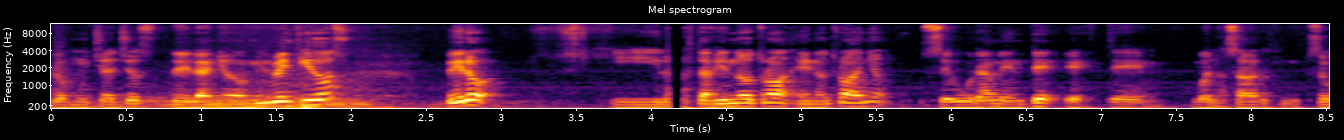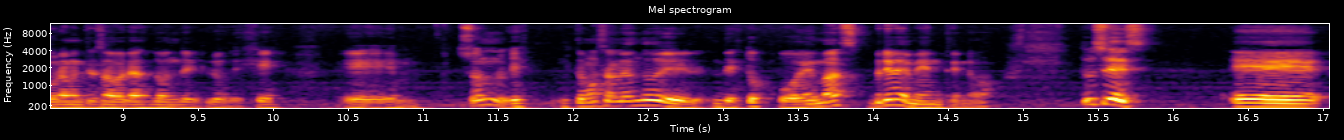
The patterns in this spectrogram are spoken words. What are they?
los muchachos del año 2022. Pero si lo estás viendo otro, en otro año, seguramente este, bueno, seguramente sabrás dónde lo dejé. Eh, son, estamos hablando de, estos poemas brevemente, ¿no? Entonces, eh,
